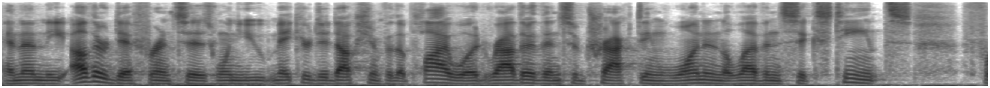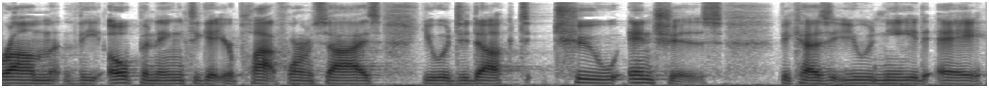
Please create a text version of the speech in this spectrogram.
And then the other difference is when you make your deduction for the plywood, rather than subtracting 1 and 11 sixteenths from the opening to get your platform size, you would deduct 2 inches because you would need a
